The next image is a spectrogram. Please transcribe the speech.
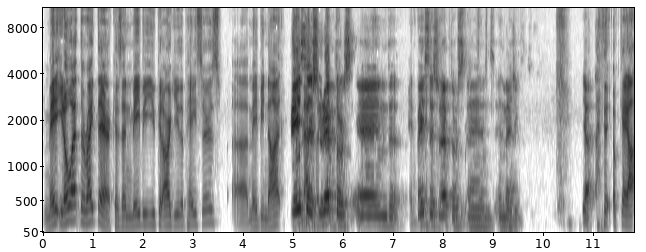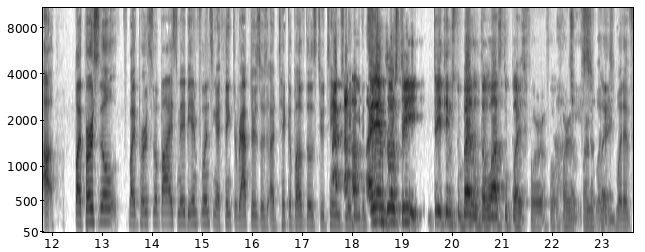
May you know what? They're right there because then maybe you could argue the Pacers. Uh, maybe not. Pacers, Raptors, and, and Pacers, Raptors, and and Magic. Yeah. Okay. I'll, I'll, my personal my personal bias maybe influencing. I think the Raptors are a tick above those two teams. Maybe even. I named those three three teams to battle the last two plays for for oh, for, for, the what play. what have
